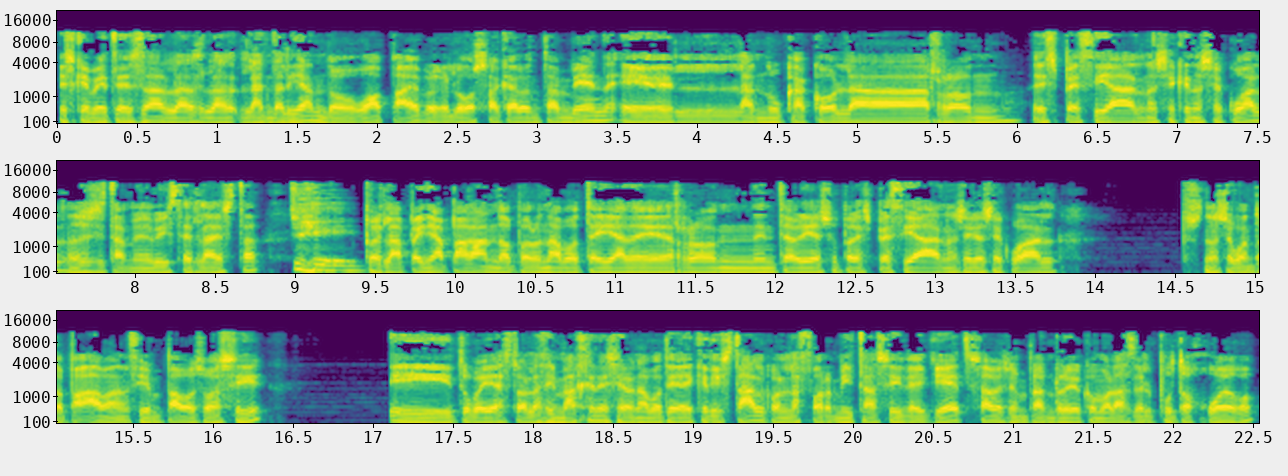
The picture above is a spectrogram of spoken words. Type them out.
Es que Bethesda las- la, la anda liando guapa, ¿eh? Porque luego sacaron también el, la Nuca-Cola Ron especial, no sé qué, no sé cuál, no sé si también viste la esta. Sí. Pues la peña pagando por una botella de ron en teoría súper especial, no sé qué, no sé cuál, pues no sé cuánto pagaban, 100 pavos o así. Y tú veías todas las imágenes, era una botella de cristal con la formita así de jet, ¿sabes? En plan rollo como las del puto juego.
